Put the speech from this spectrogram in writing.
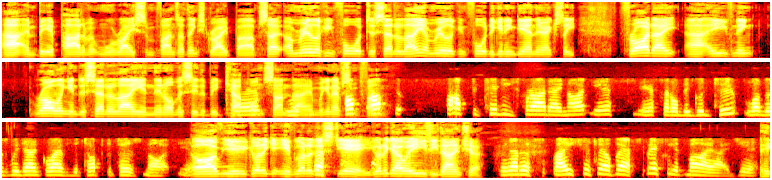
uh, and be a part of it, and we'll raise some funds. I think it's great, Barb. So I'm really looking forward to Saturday. I'm really looking forward to getting down there actually Friday uh, evening, rolling into Saturday, and then obviously the big cup Yeah, on Sunday, and we're going to have some fun. the, off the kiddies Friday night, yes, yes, that'll be good too. Long as we don't go over the top the first night. Yeah. Oh, you got to get. You've got to just yeah. you've got to go easy, don't you? You've got to space yourself out, especially at my age. Yeah,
